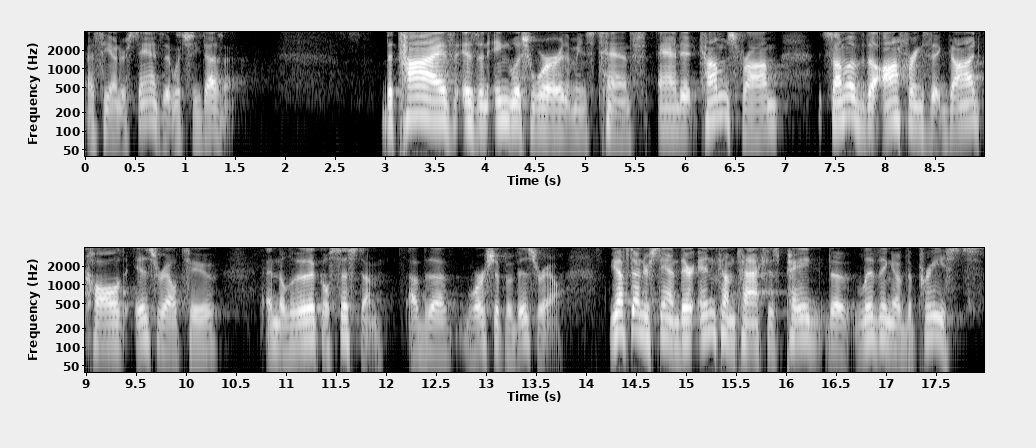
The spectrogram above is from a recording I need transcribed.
as he understands it, which he doesn't. The tithe is an English word that means tenth, and it comes from some of the offerings that God called Israel to in the Levitical system of the worship of Israel. You have to understand their income taxes paid the living of the priests.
